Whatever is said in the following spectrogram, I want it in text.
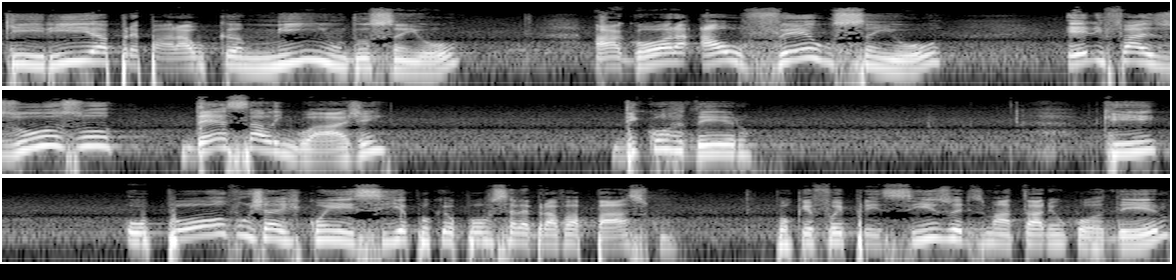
que iria preparar o caminho do Senhor Agora, ao ver o Senhor, ele faz uso dessa linguagem de cordeiro, que o povo já conhecia, porque o povo celebrava a Páscoa, porque foi preciso eles matarem um cordeiro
